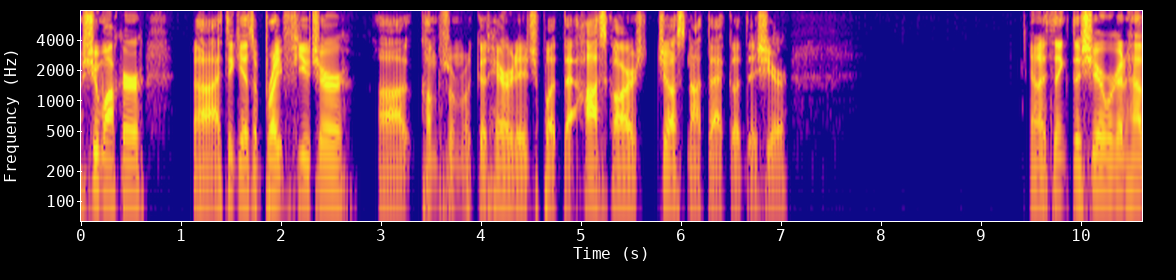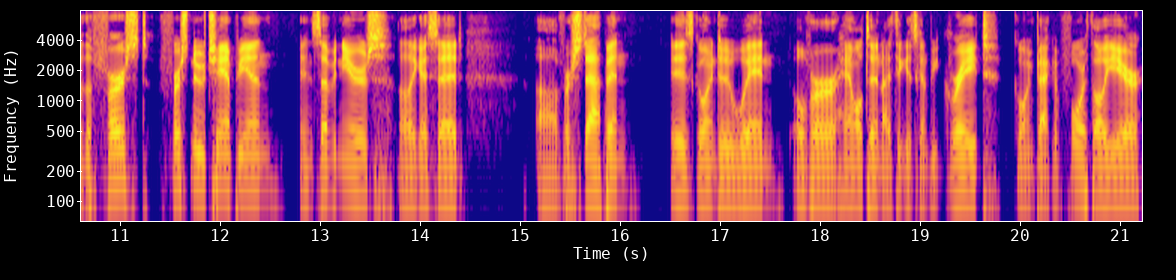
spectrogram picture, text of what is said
Schumacher, I think he has a bright future. Uh, comes from a good heritage, but that Haas car is just not that good this year. And I think this year we're going to have the first first new champion in seven years. Like I said, uh, Verstappen is going to win over Hamilton. I think it's going to be great, going back and forth all year.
